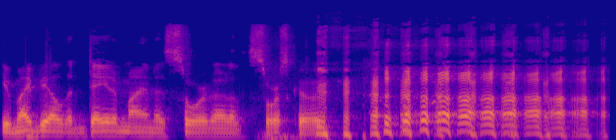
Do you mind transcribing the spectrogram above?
You might be able to data mine a sword out of the source code.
